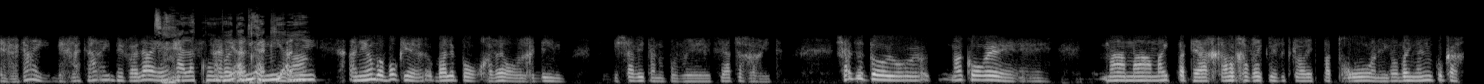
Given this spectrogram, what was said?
בוודאי, בוודאי, בוודאי. צריכה לקום ועדת חקירה? אני, היום בבוקר בא לפה חבר עורך דין, ישב איתנו פה ביציאת שחרית. שאלתי אותו, מה קורה, מה, מה, מה התפתח, כמה חברי כנסת כבר התפטרו, אני לא בעניינים כל כך,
